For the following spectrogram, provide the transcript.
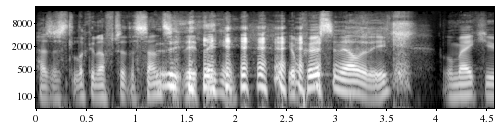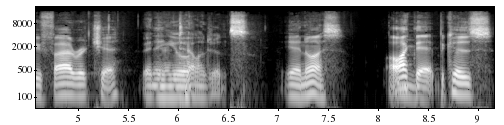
I was just looking off to the sunset there thinking. Your personality will make you far richer. than Then your you're- intelligence. Yeah, nice. I like Mm. that because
